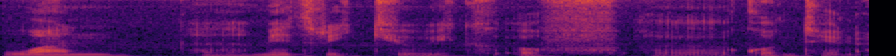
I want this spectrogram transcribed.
1 uh, metric cubic of uh, container.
